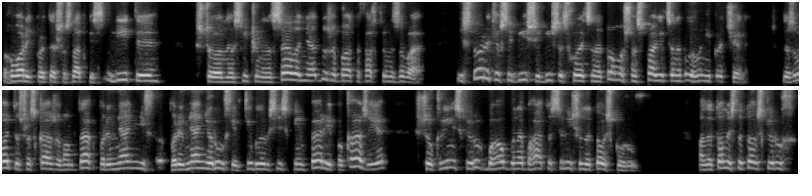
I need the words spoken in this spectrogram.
говорять про те, що слабкість еліти, що неосвічене населення, дуже багато факторів називають. Історики все більше і більше сходяться на тому, що насправді це не були головні причини. Дозвольте, що скажу вам так: порівняння порівняння рухів, які були в Російській імперії, показує, що український рух був набагато сильніший литовського руху. А натомість литовський рух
